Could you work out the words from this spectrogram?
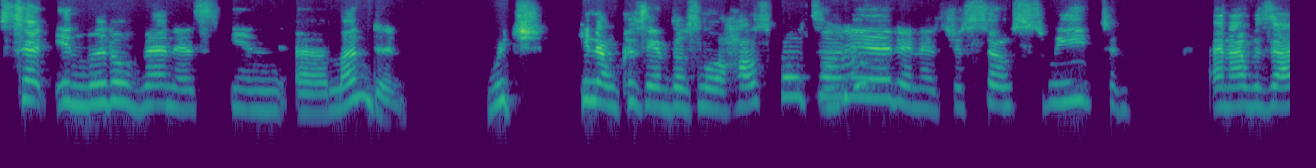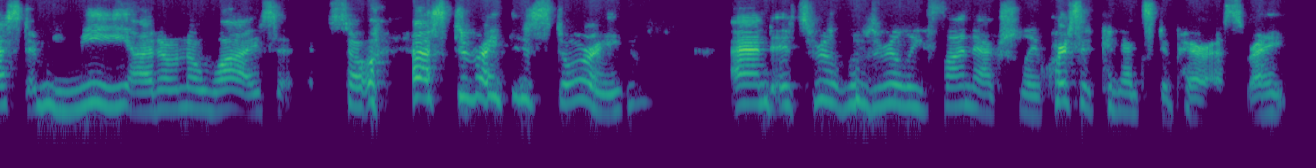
set in Little Venice in uh, London, which you know because they have those little houseboats mm-hmm. on it, and it's just so sweet. And and I was asked, I mean, me, I don't know why, so, so asked to write this story and it's real, it was really fun actually. Of course, it connects to Paris, right?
